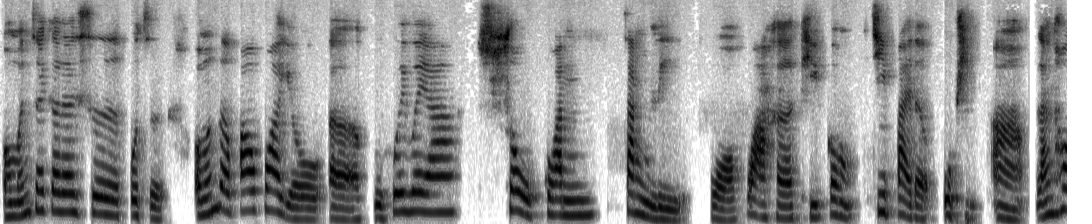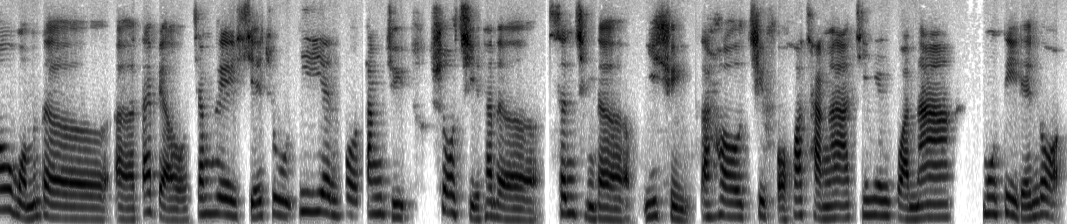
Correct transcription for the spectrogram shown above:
我们这个呢是不止，我们的包括有呃骨灰位啊、寿棺、葬礼。火化和提供祭拜的物品啊，然后我们的呃代表将会协助医院或当局索取他的申请的遗体，然后去火化场啊、纪念馆啊、墓地联络，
